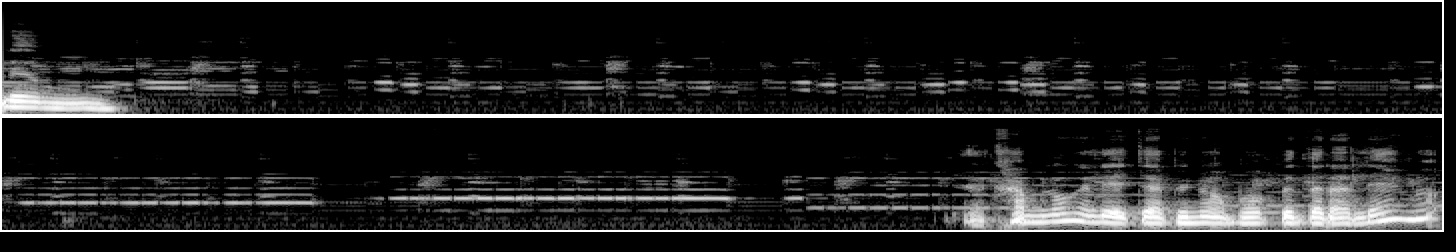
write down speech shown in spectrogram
เริ่ม คำลงอะไรจ้ะพี่น้องเพราะเป็นตลาดแรงเนาะ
